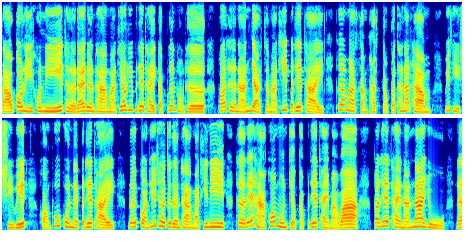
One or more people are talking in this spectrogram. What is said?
สาวเกาหลีคนนี้เธอได้เดินทางมาเที่ยวที่ประเทศไทยกับเพื่อนของเธอ เพราะเธอนั้นอยากจะมาที่ประเทศไทย เพื่อมาสัมผัสกับวัฒนธรรม วิถีชีวิตของผู้คนในประเทศไทย โดยก่อนที่เธอจะเดินทางมาที่นี่ เธอได้หาข้อมูลเกี่ยวกับประเทศไทยมาว่า ประเทศไทยนั้นน่าอยู่ และ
